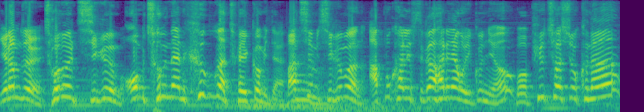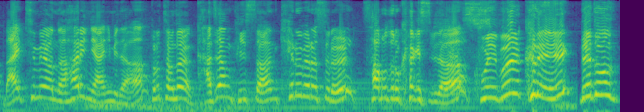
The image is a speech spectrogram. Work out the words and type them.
여러분들 저는 지금 엄청난 흑우가 될 겁니다. 마침 지금은 아포칼립스가 할인하고 있군요. 뭐 퓨처 쇼크나 나이트메어는 할인이 아닙니다. 그렇다면 가장 비싼 케르베르스를 사보도록 하겠습니다. 구입을 클릭! 내 돈!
